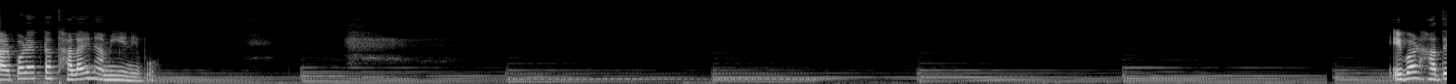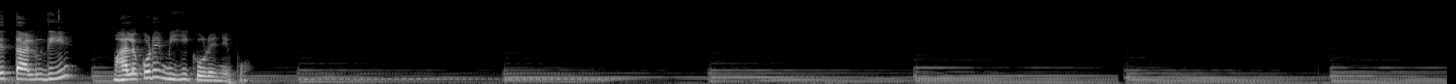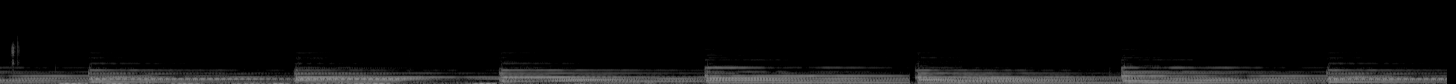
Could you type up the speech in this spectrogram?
তারপর একটা থালায় নামিয়ে নেব। এবার হাতের তালু দিয়ে ভালো করে মিহি করে নেব।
